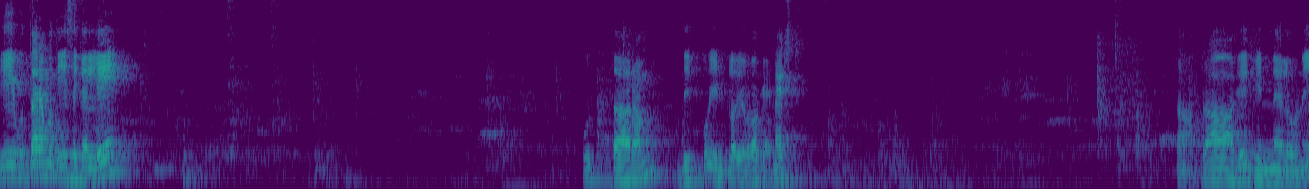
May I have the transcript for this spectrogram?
ఈ ఉత్తరము తీసుకెళ్ళి ఉత్తరం దిక్కు ఇంట్లో ఓకే నెక్స్ట్ రాగి గిన్నెలోని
